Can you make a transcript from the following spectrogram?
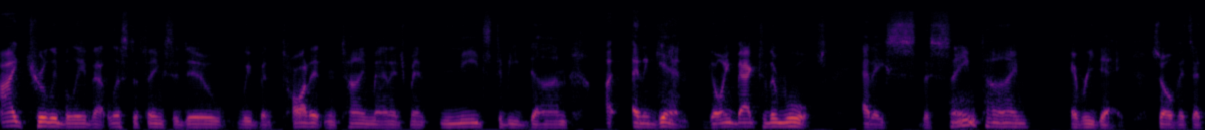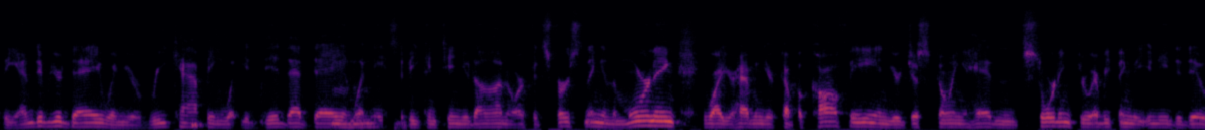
I truly believe that list of things to do, we've been taught it in time management, needs to be done. Uh, and again, going back to the rules, at a the same time every day. So if it's at the end of your day when you're recapping what you did that day mm-hmm. and what mm-hmm. needs to be continued on, or if it's first thing in the morning while you're having your cup of coffee and you're just going ahead and sorting through everything that you need to do,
